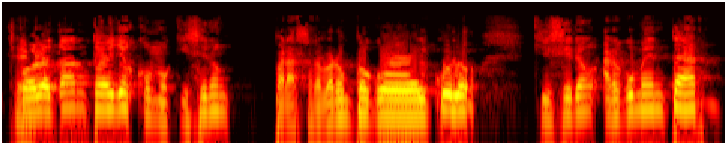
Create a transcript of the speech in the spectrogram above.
Sí. Por lo tanto, ellos como quisieron, para salvar un poco el culo, quisieron argumentar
